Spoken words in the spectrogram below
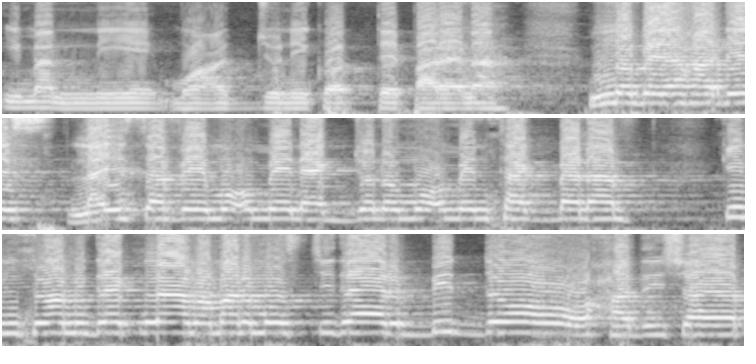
ইমান নিয়ে মুয়াজ্জনি করতে পারে না। নবীর হাদিস, লাইসা ফি মুমিন, একজনও মুমিন থাকবে না। কিন্তু আমি দেখলাম আমার মসজিদের বৃদ্ধ হাদিস সাহেব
